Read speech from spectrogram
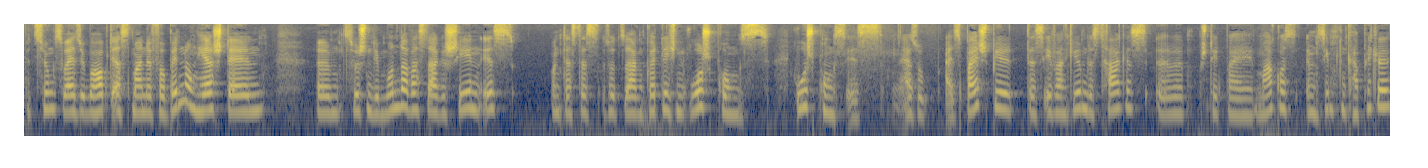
beziehungsweise überhaupt erstmal eine Verbindung herstellen ähm, zwischen dem Wunder, was da geschehen ist, und dass das sozusagen göttlichen Ursprungs, Ursprungs ist. Also als Beispiel, das Evangelium des Tages äh, steht bei Markus im siebten Kapitel.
